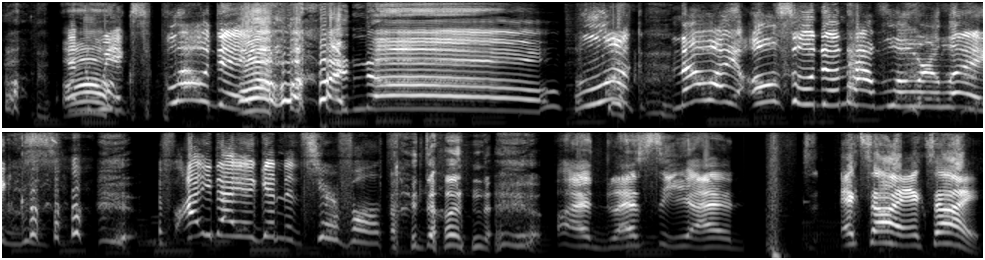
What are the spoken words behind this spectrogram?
god. And oh. we exploded. oh no. Look, now I also don't have lower legs. if I die again, it's your fault. I don't. I, let's see. I, XI, XI,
